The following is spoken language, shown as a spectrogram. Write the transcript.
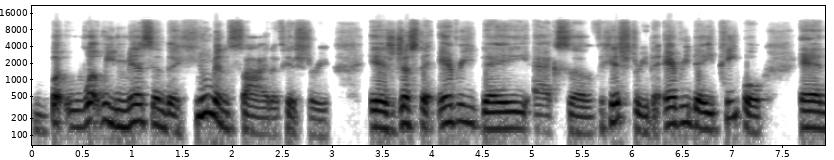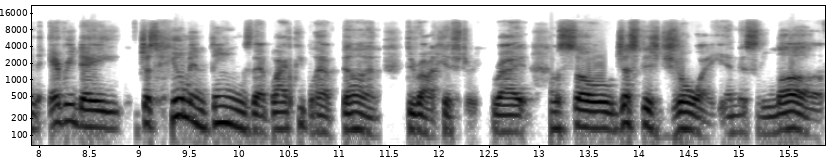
But what we miss in the human side of history is just the everyday acts of history, the everyday people and everyday just human things that black people have done throughout history, right? Um, so just this joy and this love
